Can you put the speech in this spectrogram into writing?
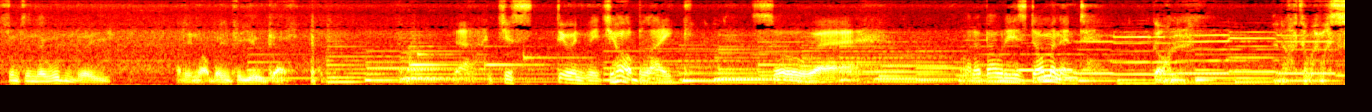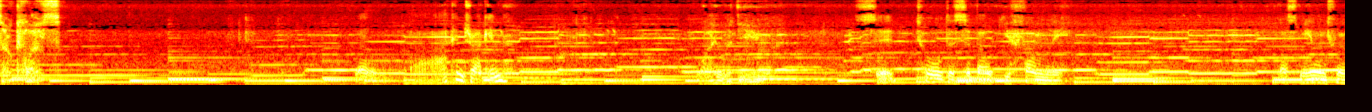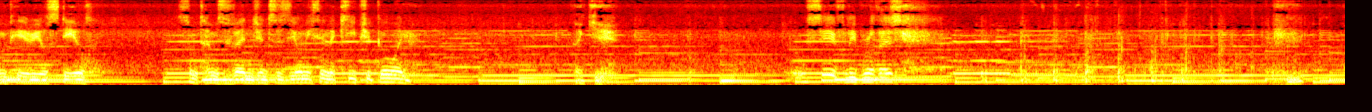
Something they wouldn't be had it not been for you, Gav. Ah, just doing my job, like. So, uh, what about his dominant? Gone. And after we were so close. Can track him. Why would you? Cid told us about your family. Lost me own to Imperial Steel. Sometimes vengeance is the only thing that keeps you going. Thank you. Go safely, brothers.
